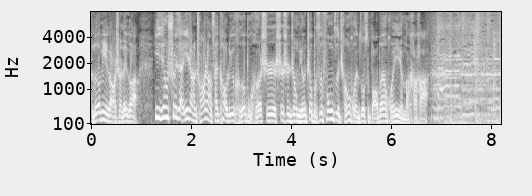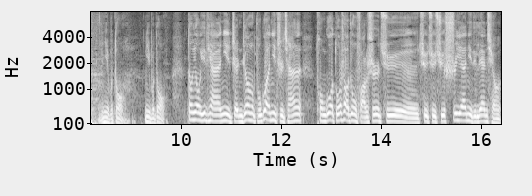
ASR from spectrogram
乐米高说：“那个已经睡在一张床上才考虑合不合适，事实证明这不是奉子成婚就是包办婚姻嘛？哈哈，你不懂，你不懂。等有一天你真正不管你之前通过多少种方式去去去去试验你的恋情，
